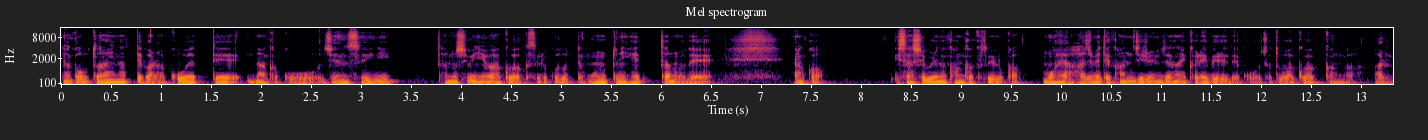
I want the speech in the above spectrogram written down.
なんか大人になってからこうやってなんかこう純粋に楽しみにワクワクすることって本当に減ったのでなんか久しぶりの感覚というかもはや初めて感じるんじゃないかレベルでこうちょっとワクワク感がある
